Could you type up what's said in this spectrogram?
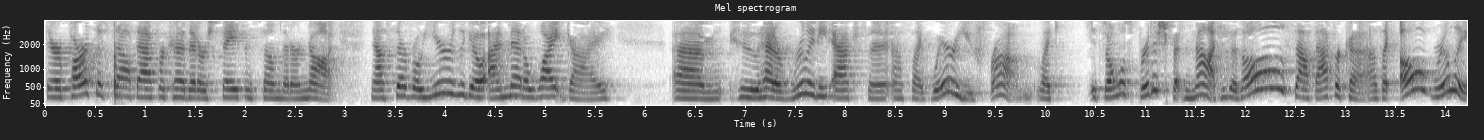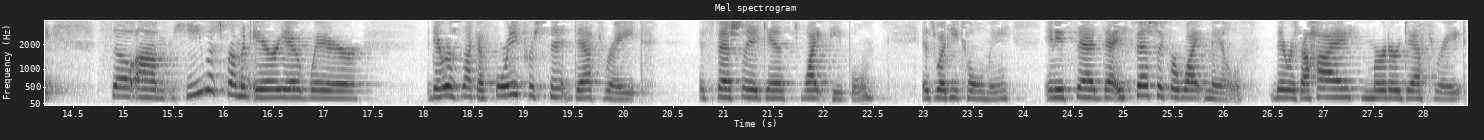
there are parts of South Africa that are safe and some that are not. Now, several years ago, I met a white guy um, who had a really neat accent. I was like, "Where are you from?" Like it's almost British, but not. He goes, oh, South Africa. I was like, oh, really? So, um, he was from an area where there was like a 40% death rate, especially against white people, is what he told me. And he said that, especially for white males, there was a high murder death rate,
